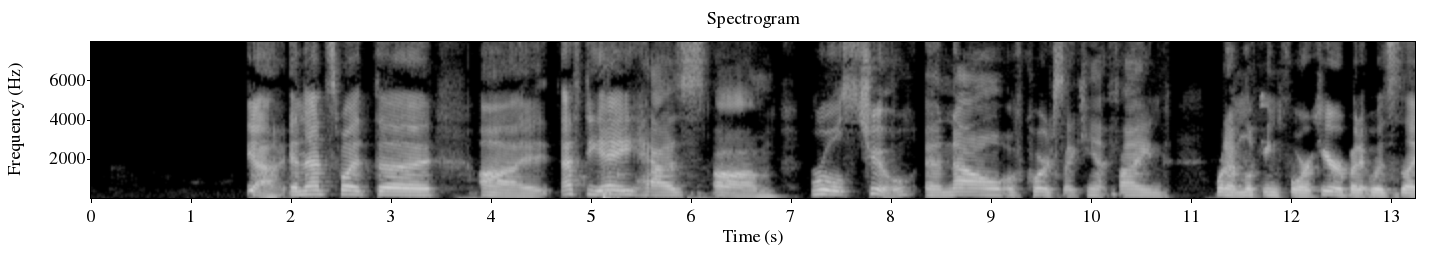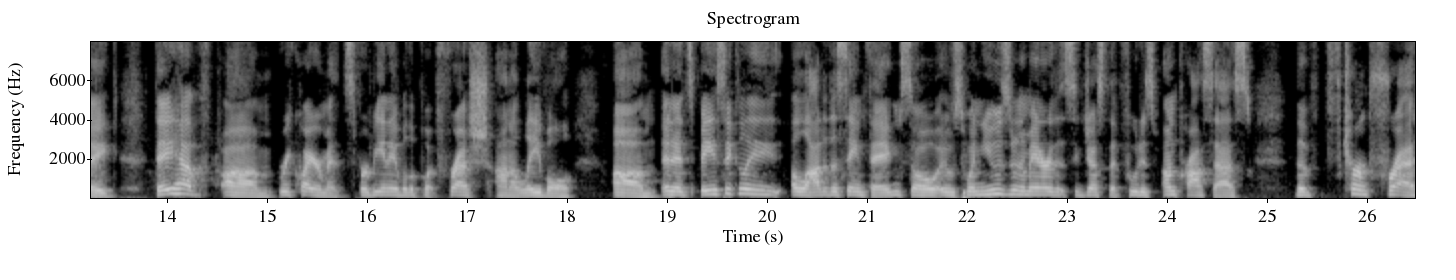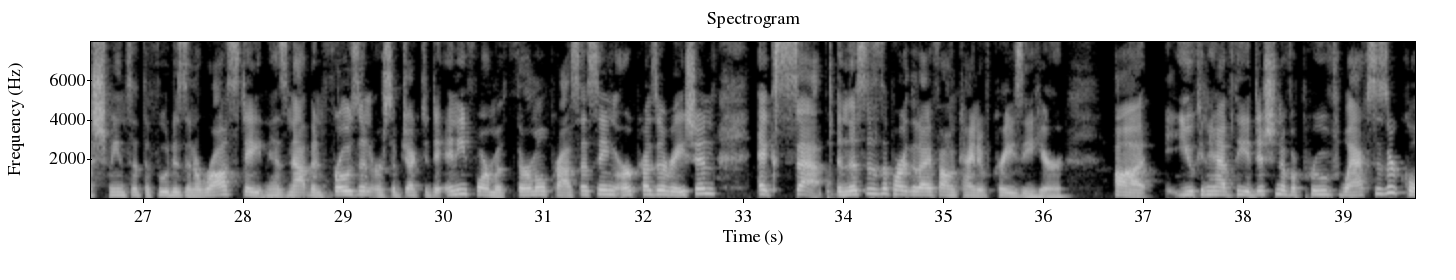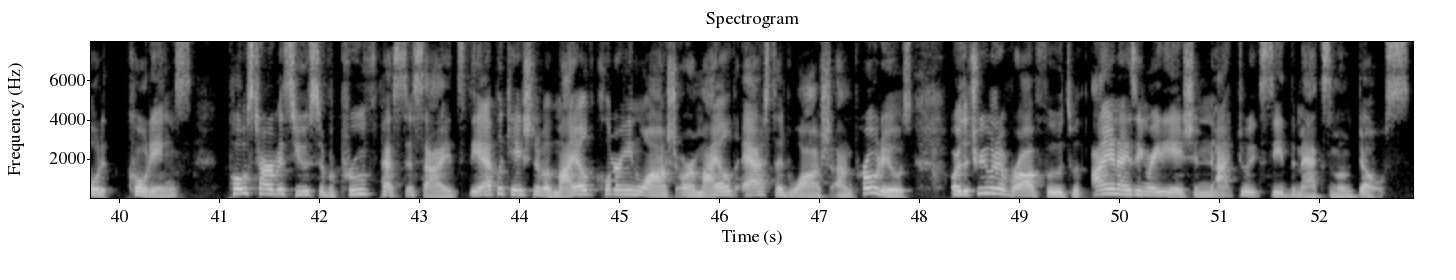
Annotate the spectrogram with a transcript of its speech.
Yeah, and that's what the uh, FDA has um, rules too. And now, of course, I can't find what I'm looking for here, but it was like they have um, requirements for being able to put fresh on a label. Um, and it's basically a lot of the same thing. So it was when used in a manner that suggests that food is unprocessed. The term fresh means that the food is in a raw state and has not been frozen or subjected to any form of thermal processing or preservation, except, and this is the part that I found kind of crazy here. Uh, you can have the addition of approved waxes or coat- coatings, post harvest use of approved pesticides, the application of a mild chlorine wash or a mild acid wash on produce, or the treatment of raw foods with ionizing radiation not to exceed the maximum dose.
